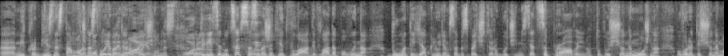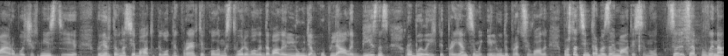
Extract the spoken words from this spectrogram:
е, мікробізнес. Там Ну, але можна поки створювати немає, робочі ну, не створено. Ну, дивіться, ну це все Коли- залежить від влади. Влада повинна думати, як людям забезпечити робочі місця. Це правильно, тому що не можна говорити, що немає робочих місць. І повірте, у нас є багато пілотних проєктів, коли ми створювали, давали людям, купляли бізнес, робили їх підприємцями, і люди працювали. Просто цим треба займатися. Ну це, це повинна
